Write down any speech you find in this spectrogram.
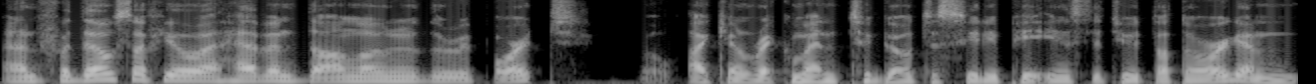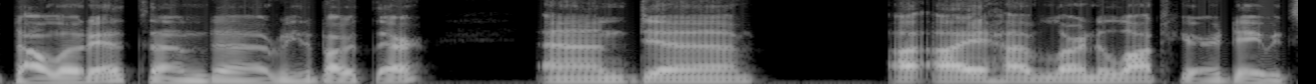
And for those of you who haven't downloaded the report, well, I can recommend to go to cdpinstitute.org and download it and uh, read about it there. And uh, I, I, have learned a lot here, David.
